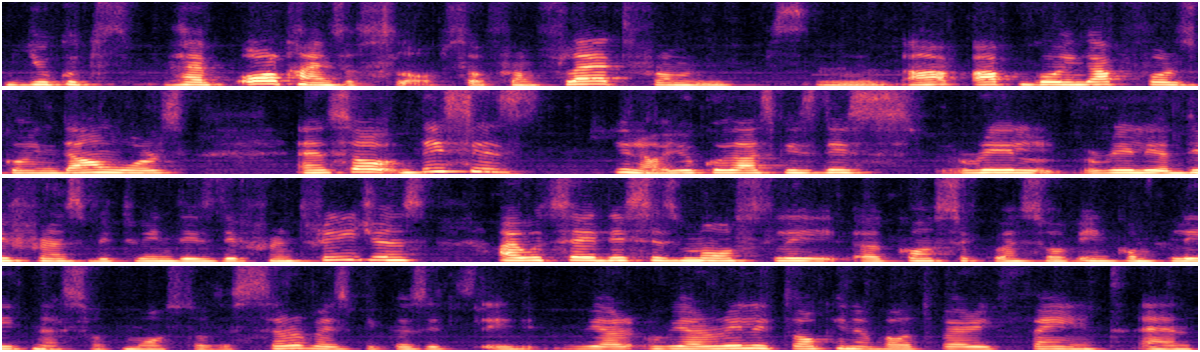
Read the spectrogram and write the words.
you could have all kinds of slopes. So from flat, from uh, up, up, going upwards, going downwards. And so this is, you know, you could ask, is this real, really a difference between these different regions? I would say this is mostly a consequence of incompleteness of most of the surveys because it's it, we are we are really talking about very faint and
